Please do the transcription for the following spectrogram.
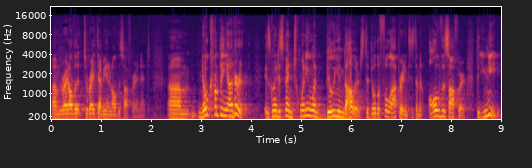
Um, to, write all the, to write Debian and all the software in it. Um, no company on earth is going to spend $21 billion to build a full operating system and all of the software that you need,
